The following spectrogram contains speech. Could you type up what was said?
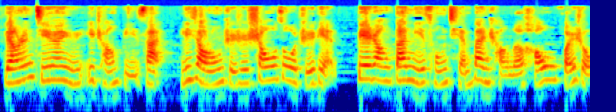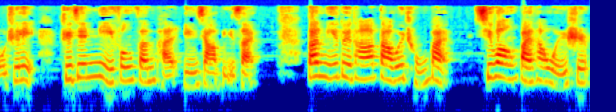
两人结缘于一场比赛，李小龙只是稍作指点，便让丹尼从前半场的毫无还手之力，直接逆风翻盘，赢下比赛。丹尼对他大为崇拜。希望拜他为师，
